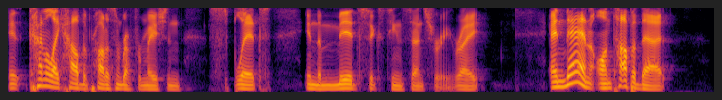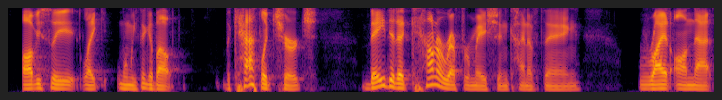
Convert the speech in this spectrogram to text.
It, kind of like how the protestant reformation split in the mid 16th century right? And then on top of that obviously like when we think about the catholic church they did a counter reformation kind of thing right on that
